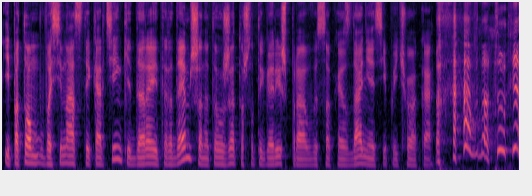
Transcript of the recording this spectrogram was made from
И потом в 18 картинке The Raid Redemption это уже то, что ты говоришь про высокое здание, типа, и чувака. В натуре.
